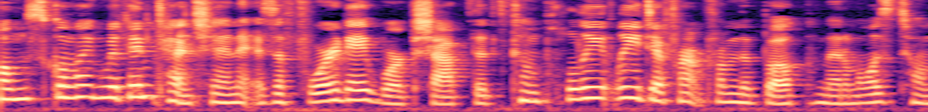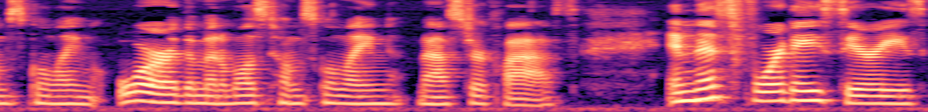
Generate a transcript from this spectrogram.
Homeschooling with Intention is a four day workshop that's completely different from the book Minimalist Homeschooling or the Minimalist Homeschooling Masterclass. In this four day series,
